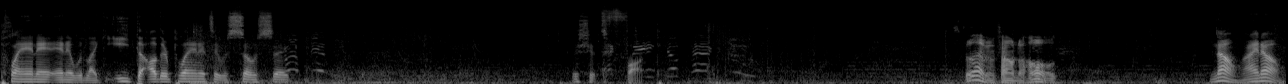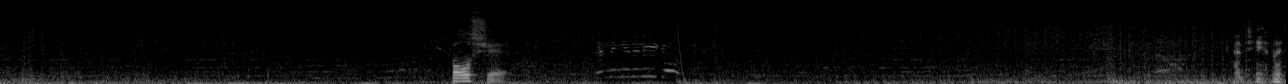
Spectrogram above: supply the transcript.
planet, and it would like eat the other planets. It was so sick. This shit's fucked. Still haven't found a Hulk. No, I know. Bullshit. Sending in an eagle. God damn it.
